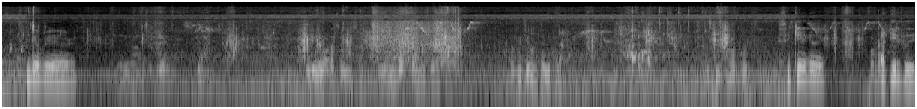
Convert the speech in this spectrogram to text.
முகத்தை இந்த குச்சியை விட்டு தள்ளி போடு குச்சி இது எப்படி சிக்கி இருக்குது கட்டி இருக்குது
